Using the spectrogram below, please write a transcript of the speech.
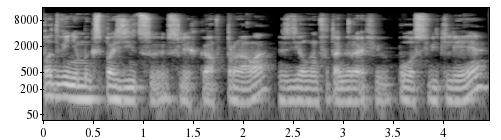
подвинем экспозицию слегка вправо. Сделаем фотографию посветлее.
